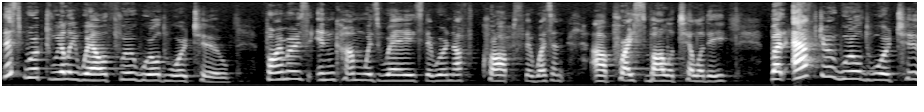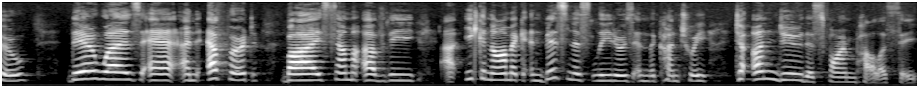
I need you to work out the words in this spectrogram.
this worked really well through World War II. Farmers' income was raised, there were enough crops, there wasn't uh, price volatility. But after World War II, there was a, an effort by some of the uh, economic and business leaders in the country to undo this farm policy.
